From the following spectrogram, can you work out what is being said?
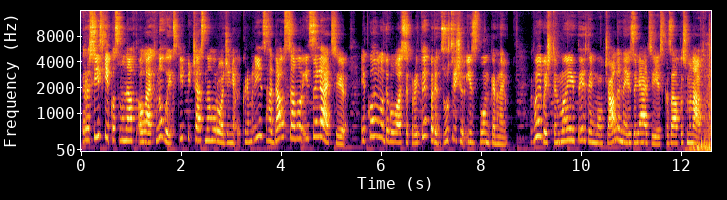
Російський космонавт Олег Новицький під час нагородження у Кремлі згадав самоізоляцію, яку йому довелося пройти перед зустрічю із бункерним. Вибачте, ми тиждень мовчали на ізоляції, сказав космонавт.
